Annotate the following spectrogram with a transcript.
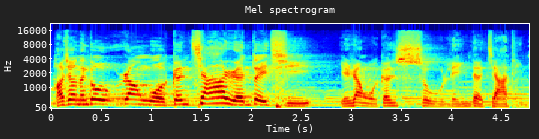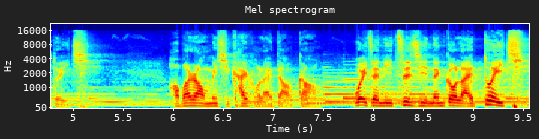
好叫能够让我跟家人对齐，也让我跟属灵的家庭对齐。好吧，让我们一起开口来祷告，为着你自己能够来对齐。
